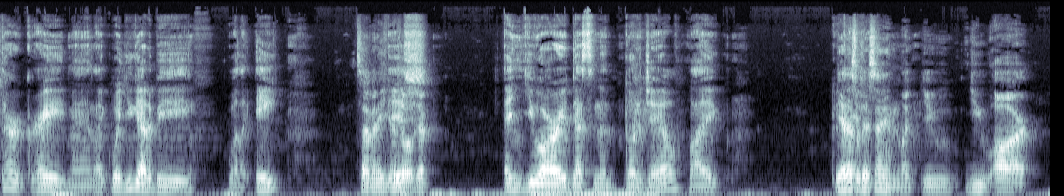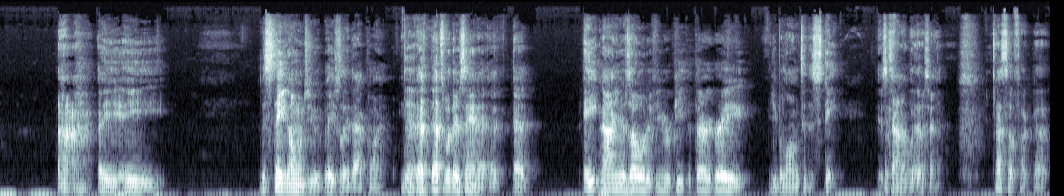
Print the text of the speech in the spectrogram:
Third grade, man. Like what you got to be what like eight, Seven, eight years old. Yep. and you are destined to go to jail. Like Yeah, that's what they're saying. Like you, you are a a the state owns you basically at that point. Yeah. That, that's what they're saying. At, at, at eight, nine years old, if you repeat the third grade, you belong to the state. It's kind of what they're saying. That's so fucked up.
